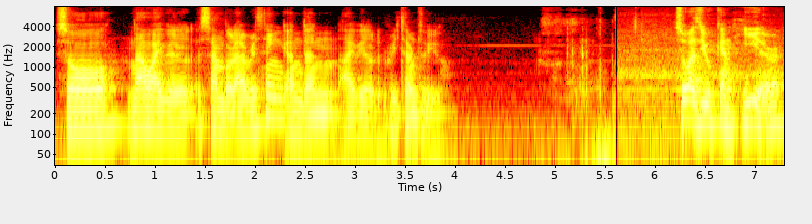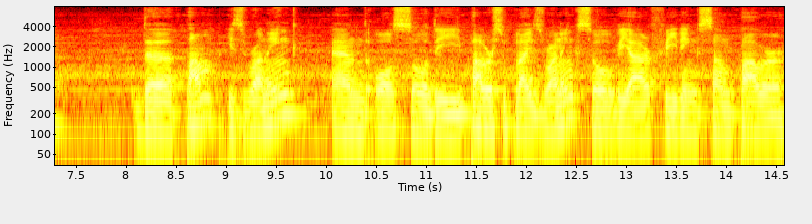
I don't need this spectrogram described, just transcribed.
So now I will assemble everything and then I will return to you. So as you can hear, the pump is running and also the power supply is running. So we are feeding some power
